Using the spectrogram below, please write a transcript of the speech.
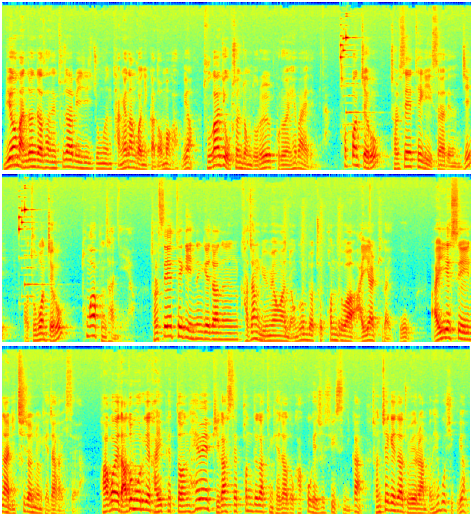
위험 안전 자산의 투자 비중은 당연한 거니까 넘어가고요. 두 가지 옵션 정도를 고려해 봐야 됩니다. 첫 번째로 절세 혜택이 있어야 되는지, 어, 두 번째로 통화 분산이에요. 절세 혜택이 있는 계좌는 가장 유명한 연금저축 펀드와 IRP가 있고 ISA나 리츠 전용 계좌가 있어요. 과거에 나도 모르게 가입했던 해외 비과세 펀드 같은 계좌도 갖고 계실 수 있으니까 전체 계좌 조회를 한번 해보시고요.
